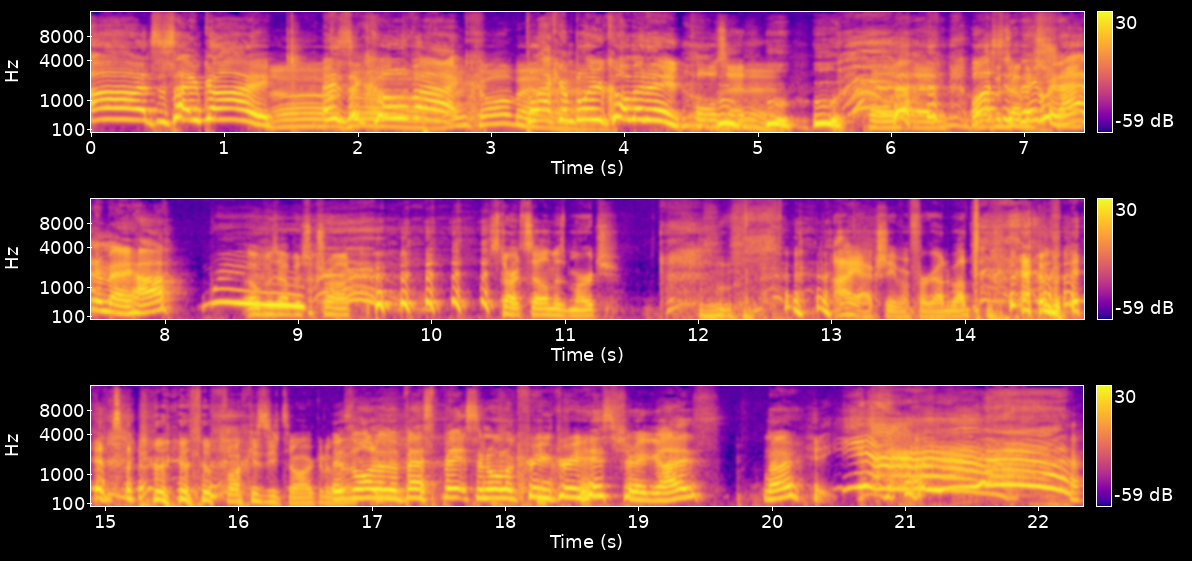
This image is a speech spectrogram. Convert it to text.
Oh, it's the same guy! Oh, it's a no, callback! a callback. Black and blue comedy! pulls in pulls in What's opens the up thing with trunk, anime, huh? opens up his trunk starts selling his merch I actually even forgot about that. what the fuck is he talking about? It's one of the best bits in all of Cream Crew history, guys. No? Yeah!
